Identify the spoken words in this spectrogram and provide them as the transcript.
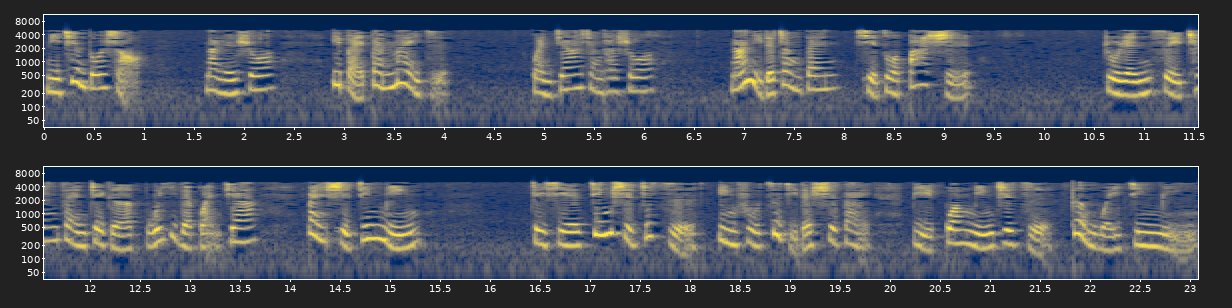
你欠多少？”那人说：“一百担麦子。”管家向他说：“拿你的账单写作八十。”主人遂称赞这个不义的管家办事精明。这些经世之子应付自己的世代，比光明之子更为精明。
